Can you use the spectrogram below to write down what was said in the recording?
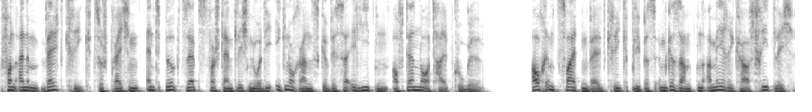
Von einem Weltkrieg zu sprechen, entbirgt selbstverständlich nur die Ignoranz gewisser Eliten auf der Nordhalbkugel. Auch im Zweiten Weltkrieg blieb es im gesamten Amerika friedlich,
